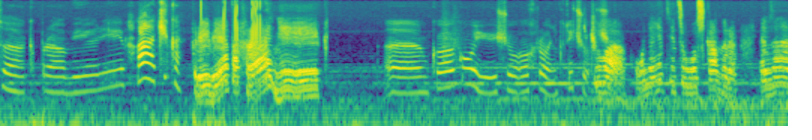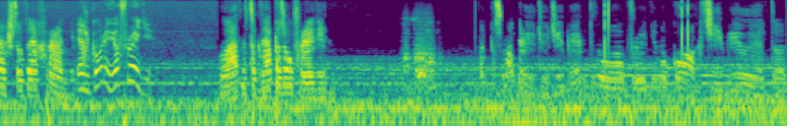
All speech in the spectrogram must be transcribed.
Так, проверим. А, Чика! Привет, охранник! Эм, какой еще охранник? Ты чё? Чувак, у меня нет лицевого сканера. Я знаю, что ты охранник. Я же говорю, я Фредди. Ладно, тогда я позову Фредди. Вот посмотрите, теперь два, Фредди, ну как тебе это?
